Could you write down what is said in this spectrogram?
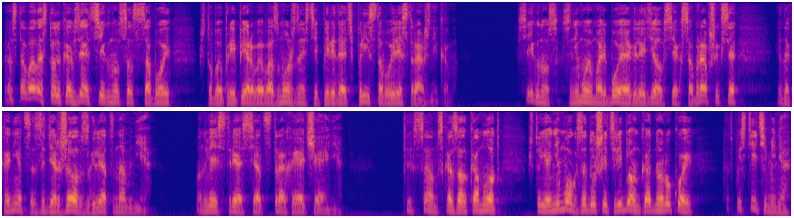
Оставалось только взять Сигнуса с собой, чтобы при первой возможности передать приставу или стражникам. Сигнус с немой мольбой оглядел всех собравшихся и, наконец, задержал взгляд на мне. Он весь трясся от страха и отчаяния. — Ты сам сказал, Камлот, что я не мог задушить ребенка одной рукой. Отпустите меня.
